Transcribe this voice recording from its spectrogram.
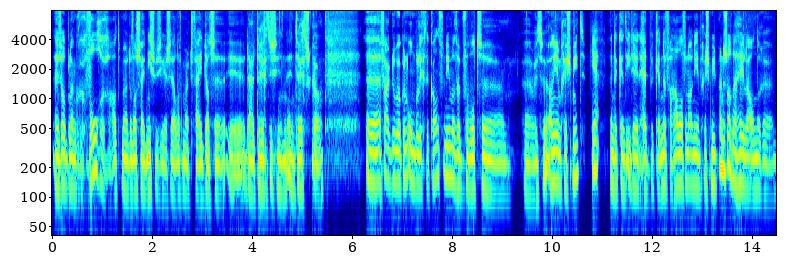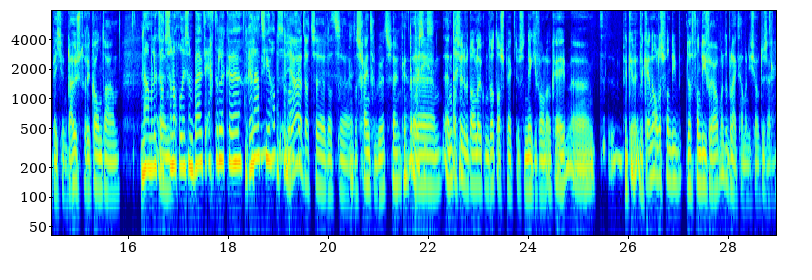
heeft wel belangrijke gevolgen gehad, maar dat was zij niet zozeer zelf, maar het feit dat ze uh, daar terecht is in, in terecht is gekomen. Vaak doen we ook een onbelichte kant van iemand. We hebben bijvoorbeeld uh, Annie M. G. Schmid. Ja. En dan kent iedereen het bekende verhaal van Annie M. G. Schmid. Maar er zat een hele andere, een beetje een duistere kant aan. Namelijk dat ze nog wel eens een buitenechtelijke relatie had, Ja, ik. dat, uh, dat, uh, dat schijnt gebeurd te zijn. Precies. en dat vinden we dan leuk om dat aspect. Dus dan denk je van, oké, okay, we, we, kennen alles van die, van die vrouw... maar dat blijkt helemaal niet zo te zijn.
